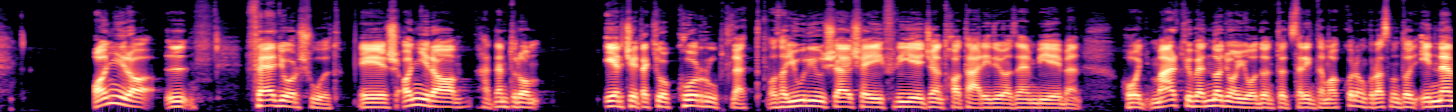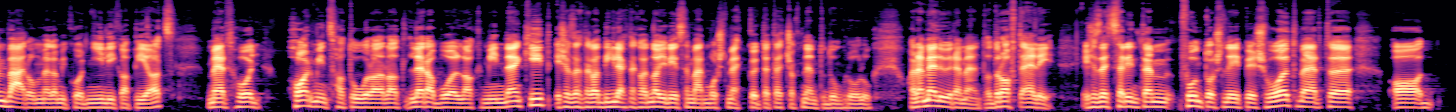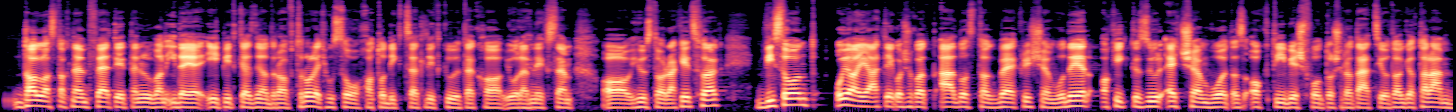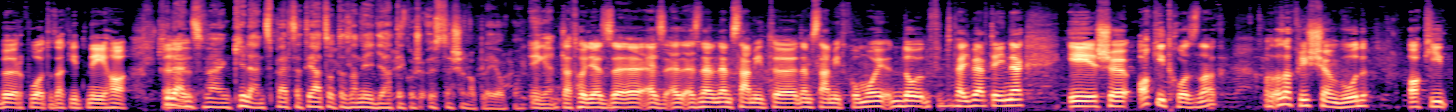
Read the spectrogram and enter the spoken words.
Annyira felgyorsult, és annyira, hát nem tudom, értsétek jól, korrupt lett az a július 1 free agent határidő az NBA-ben, hogy Mark Cuban nagyon jól döntött szerintem akkor, amikor azt mondta, hogy én nem várom meg, amikor nyílik a piac, mert hogy 36 óra alatt lerabolnak mindenkit, és ezeknek a díleknek a nagy része már most megköttetett, csak nem tudunk róluk, hanem előre ment, a draft elé. És ez egy szerintem fontos lépés volt, mert a Dallasnak nem feltétlenül van ideje építkezni a draftról, egy 26. cetlit küldtek, ha jól emlékszem, a Houston Rocketsnak, viszont olyan játékosokat áldoztak be Christian Woodér, akik közül egy sem volt az aktív és fontos rotáció tagja, talán Burke volt az, akit néha... 99 percet játszott ez a négy játékos összesen a play ban Igen, tehát hogy ez, ez, ez, ez nem, nem, számít, nem számít komoly fegyverténynek, és akit hoznak, az az a Christian Wood, aki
